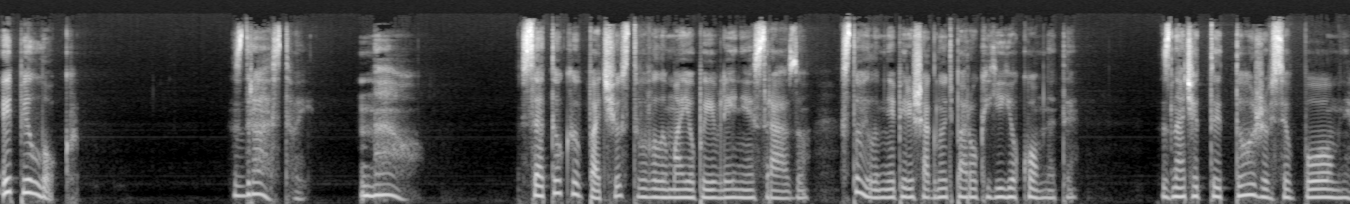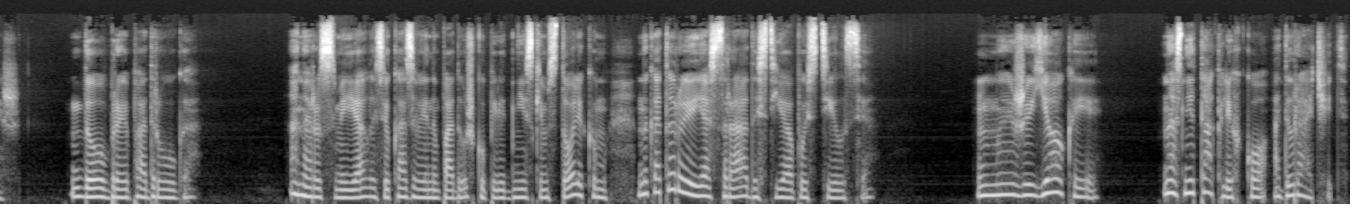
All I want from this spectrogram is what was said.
Эпилог. «Здравствуй, Нао». Сатока почувствовала мое появление сразу. Стоило мне перешагнуть порог ее комнаты. «Значит, ты тоже все помнишь, добрая подруга». Она рассмеялась, указывая на подушку перед низким столиком, на которую я с радостью опустился. «Мы же йокаи. Нас не так легко одурачить».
